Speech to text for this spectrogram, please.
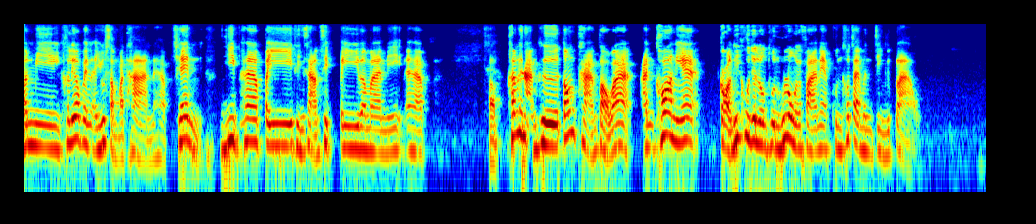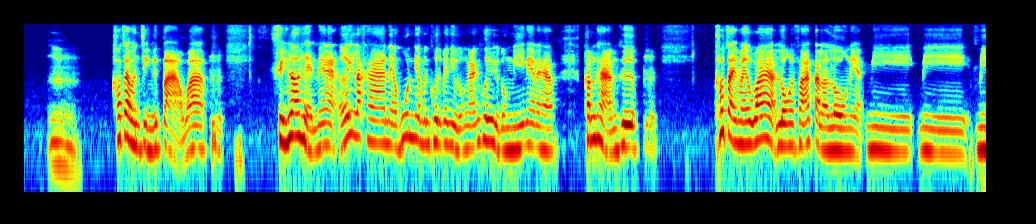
มันมีเขาเรียกว่าเป็นอายุสัมปทานนะครับ เช่นยี่ห้าปีถึงสามสิบปีประมาณนี้นะครับ ครับคำถามคือต้องถามต่อว่า อันข้อเนี้ย ก่อนที่คุณจะลงทุนหุ้นโรงไฟฟ้าเนี่ยคุณเข้าใจมันจริงหรือเปล่า อืม เข้าใจมันจริงหรือเปล่าว่า สิ่งที่เราเห็นเนี่ยเอ้ยราคาเนี่ยหุ้นเนี่ยมันควรจะเป็นอยู่ตรงนั้นควรจะอยู่ตรงนี้เนี่ยนะครับคำถามคือ เข้าใจไหมว่าโรงไฟฟ้าแต่ละโรงเนี่ย มีมีมี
